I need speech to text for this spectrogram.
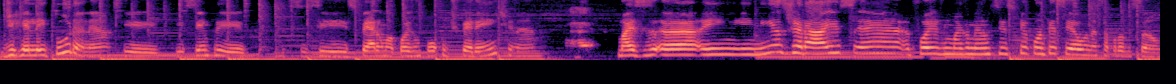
de releitura, né? Que, que sempre se, se, espera uma coisa um pouco diferente, né? Mas uh, em, em, linhas gerais é, foi mais ou menos isso que aconteceu nessa produção.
